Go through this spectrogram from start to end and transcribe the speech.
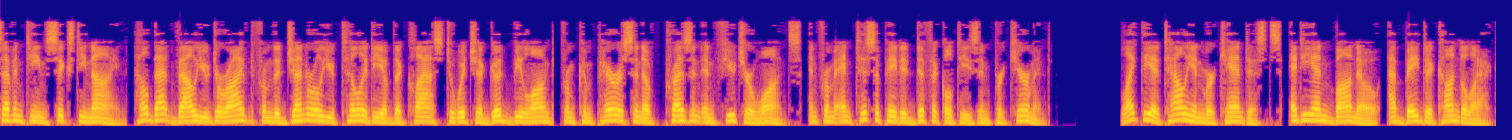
1769, held that value derived from the general utility of the class to which a good belonged, from comparison of present and future wants, and from anticipated difficulties in procurement. Like the Italian mercantists, Étienne Bonnot, abbé de Condillac,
